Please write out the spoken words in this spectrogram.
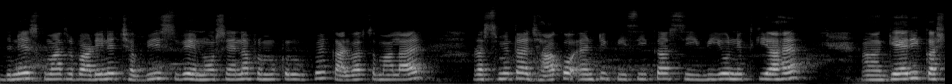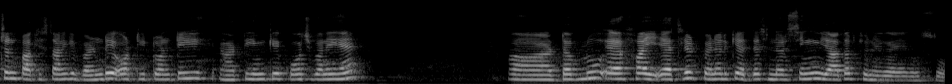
दिनेश कुमार त्रिपाठी ने छब्बीसवें नौसेना प्रमुख के रूप में कार्यभार संभाला है। रश्मिता झा को एनटीपीसी का सीबीओ नियुक्त किया है। गैरी कस्टन पाकिस्तान के वनडे और टी ट्वेंटी टीम के कोच बने हैं। W F I athlete panel के अध्यक्ष नरसिंह यादव चुने गए हैं दोस्तों।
